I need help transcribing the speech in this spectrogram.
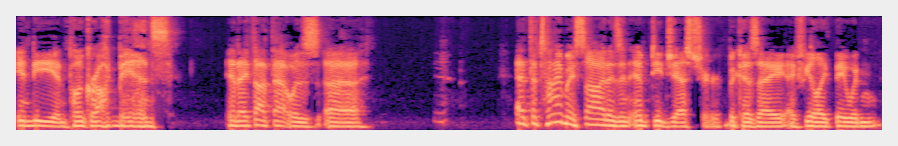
indie and punk rock bands, and I thought that was uh, at the time I saw it as an empty gesture because I, I feel like they wouldn't.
